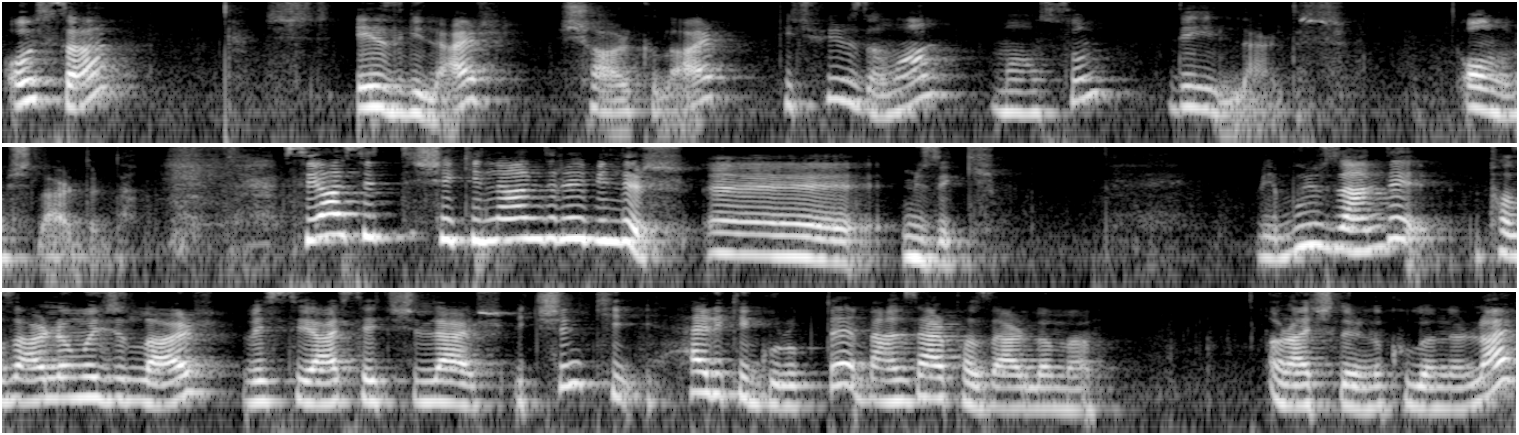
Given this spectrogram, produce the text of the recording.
Oysa ezgiler, şarkılar hiçbir zaman masum değillerdir. Olmamışlardır da. Siyaseti şekillendirebilir e, müzik. Ve bu yüzden de pazarlamacılar ve siyasetçiler için ki her iki grupta benzer pazarlama araçlarını kullanırlar.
